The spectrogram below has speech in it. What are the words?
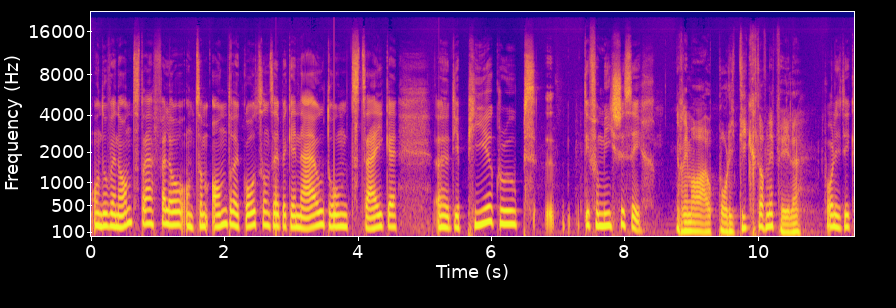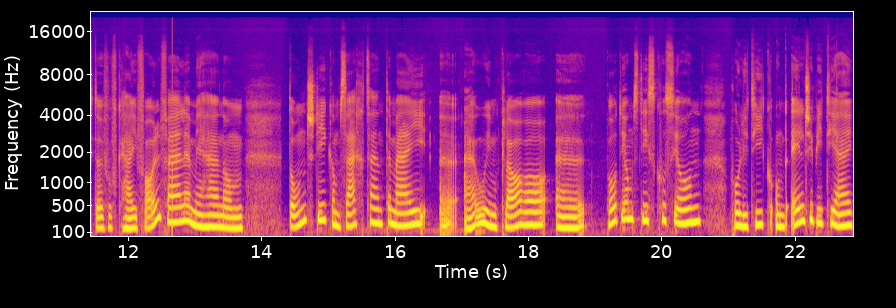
und aufeinander zu treffen lassen. Und zum anderen geht es uns eben genau darum zu zeigen, äh, die Peer Groups, äh, die vermischen sich. Ich nehme an, auch Politik darf nicht fehlen. Politik darf auf keinen Fall fehlen. Wir haben am Donnerstag, am 16. Mai, äh, auch im Clara äh, Podiumsdiskussion Politik und LGBTI.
